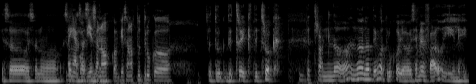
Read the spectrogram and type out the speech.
Eso, eso no. Venga, confiésanos, confiésanos tu truco The, truc, the trick, the truck. No, no, no tengo truco. Yo a veces me enfado y les...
